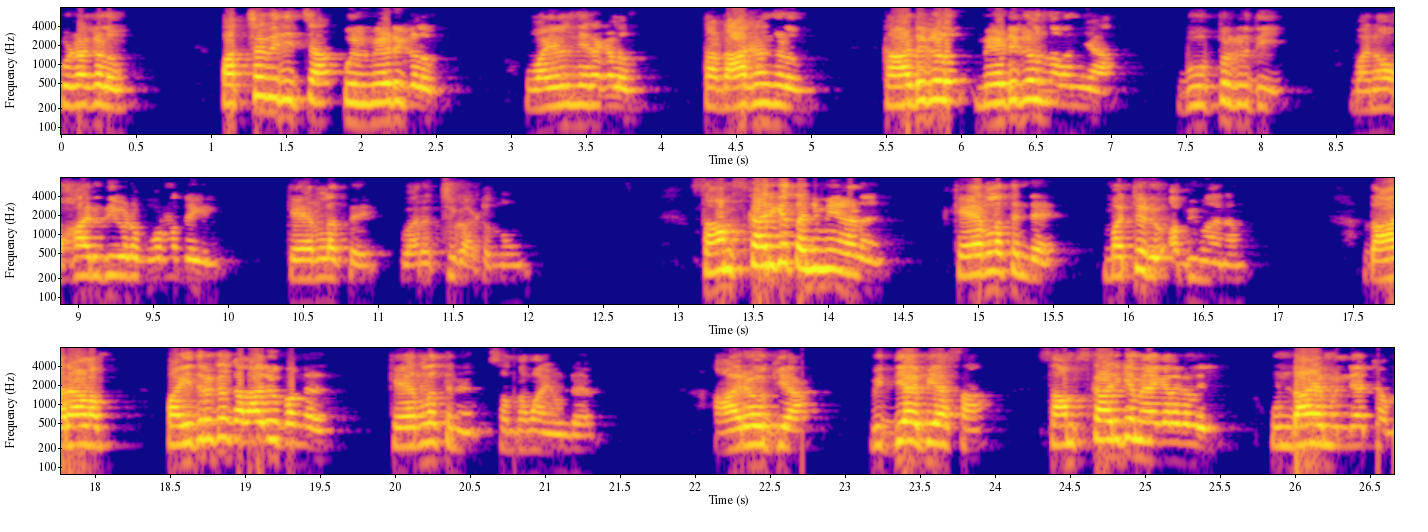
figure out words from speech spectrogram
പുഴകളും പച്ചവിരിച്ച പുൽമേടുകളും വയൽനിരകളും തടാകങ്ങളും കാടുകളും മേടുകളും നിറഞ്ഞ ഭൂപ്രകൃതി മനോഹാരിതയുടെ പൂർണതയിൽ കേരളത്തെ വരച്ചു കാട്ടുന്നു. സാംസ്കാരിക തനിമയാണ് കേരളത്തിന്റെ മറ്റൊരു അഭിമാനം. ധാരാളം പൈതൃക കലാരൂപങ്ങൾ കേരളത്തിന് സ്വന്തമായുണ്ട്. ആരോഗ്യ വിദ്യാഭ്യാസ സാംസ്കാരിക മേഖലകളിൽ ഉണ്ടായ മുന്നേറ്റം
